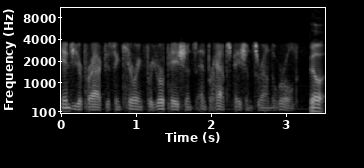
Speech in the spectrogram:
into your practice and caring for your patients and perhaps patients around the world. Bill,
